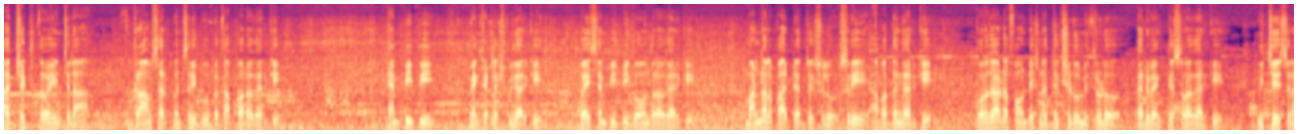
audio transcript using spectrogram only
అధ్యక్షత వహించిన గ్రామ సర్పంచ్ శ్రీ భూపతి అప్పారావు గారికి ఎంపీపీ వెంకటలక్ష్మి గారికి వైస్ ఎంపీపీ గోవిందరావు గారికి మండల పార్టీ అధ్యక్షులు శ్రీ అబద్ధం గారికి గురజాడ ఫౌండేషన్ అధ్యక్షుడు మిత్రుడు కరి వెంకటేశ్వరరావు గారికి విచ్చేసిన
